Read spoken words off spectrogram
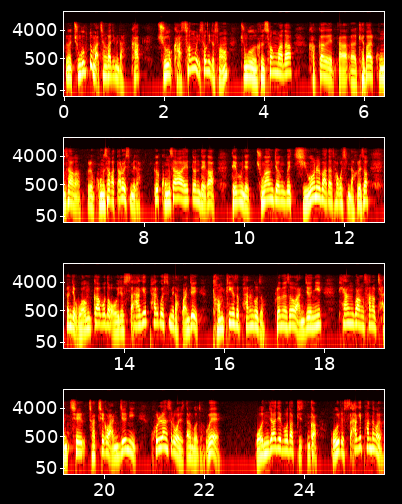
그런데 중국도 마찬가지입니다. 각 주, 각 성, 성이죠, 성. 중국은 그 성마다 각각의 다 어, 개발 공사가, 그런 공사가 따로 있습니다. 그 공사했던 데가 대부분 이제 중앙정부의 지원을 받아서 하고 있습니다. 그래서 현재 원가보다 오히려 싸게 팔고 있습니다. 완전히 덤핑해서 파는 거죠. 그러면서 완전히 태양광 산업 자체, 자체가 완전히 혼란스러워졌다는 거죠. 왜? 원자재보다 비, 그러니까 오히려 싸게 판다는 거예요.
